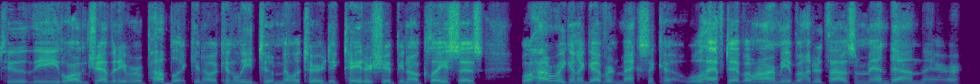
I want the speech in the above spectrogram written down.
to the longevity of a republic. You know, it can lead to a military dictatorship. You know, Clay says, well, how are we going to govern Mexico? We'll have to have an army of 100,000 men down there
